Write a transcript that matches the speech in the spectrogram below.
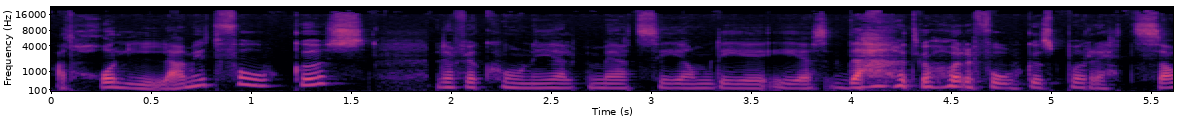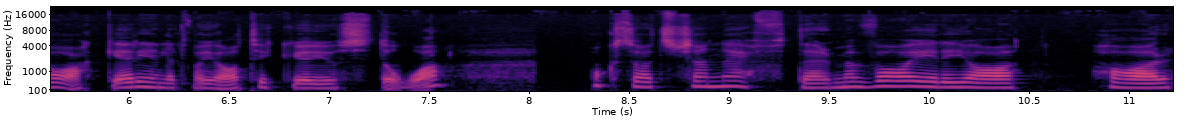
att hålla mitt fokus. Reflektionen hjälper mig att se om det är där att jag har fokus på rätt saker enligt vad jag tycker just då. Också att känna efter, men vad är det jag har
